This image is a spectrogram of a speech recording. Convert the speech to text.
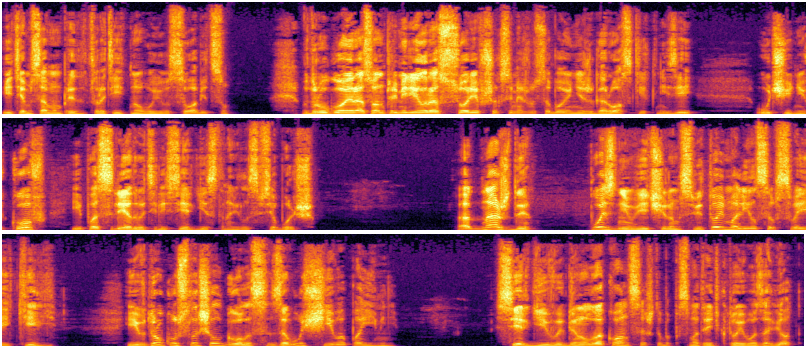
и тем самым предотвратить новую усобицу. В другой раз он примирил рассорившихся между собой нижегородских князей. Учеников и последователей Сергия становилось все больше. Однажды, поздним вечером, святой молился в своей келье и вдруг услышал голос, зовущий его по имени. Сергий выглянул в оконце, чтобы посмотреть, кто его зовет.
